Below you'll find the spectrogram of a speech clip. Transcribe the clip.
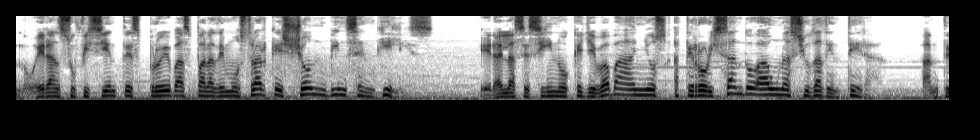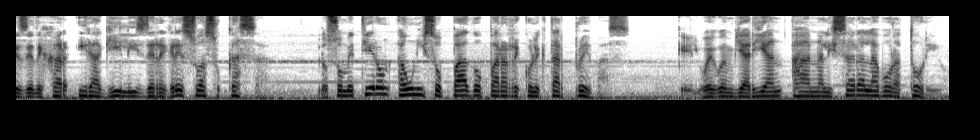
no eran suficientes pruebas para demostrar que Sean Vincent Gillis era el asesino que llevaba años aterrorizando a una ciudad entera. Antes de dejar ir a Gillis de regreso a su casa, lo sometieron a un hisopado para recolectar pruebas, que luego enviarían a analizar al laboratorio.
